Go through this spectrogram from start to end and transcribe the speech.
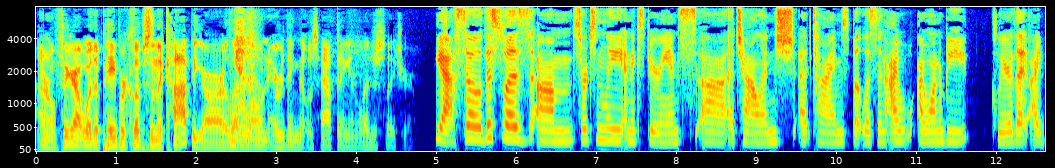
I don't know figure out where the paper clips and the copy are, let yeah. alone everything that was happening in the legislature. Yeah, so this was um, certainly an experience, uh, a challenge at times. But listen, I I want to be clear that I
